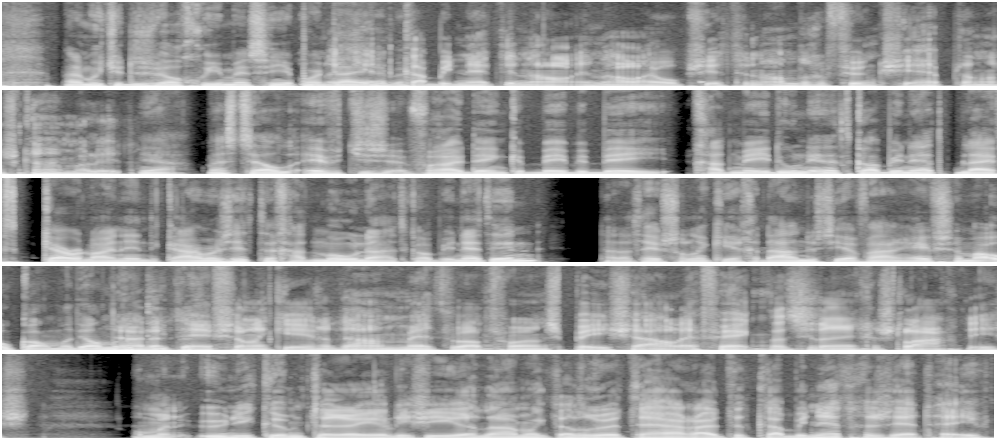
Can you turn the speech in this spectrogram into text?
Maar dan moet je dus wel goede mensen in je Omdat partij je in het hebben. kabinet in, al, in allerlei opzichten een andere functie hebt dan als Kamerlid. Ja, maar stel eventjes vooruitdenken. BBB gaat meedoen in het kabinet. Blijft Caroline in de Kamer zitten. Gaat Mona het kabinet in. Nou, dat heeft ze al een keer gedaan. Dus die ervaring heeft ze. Maar ook allemaal die andere Ja, dat heeft ze al een keer gedaan. Met wat voor een speciaal effect dat ze erin geslaagd is om een unicum te realiseren. Namelijk dat Rutte haar uit het kabinet gezet heeft.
